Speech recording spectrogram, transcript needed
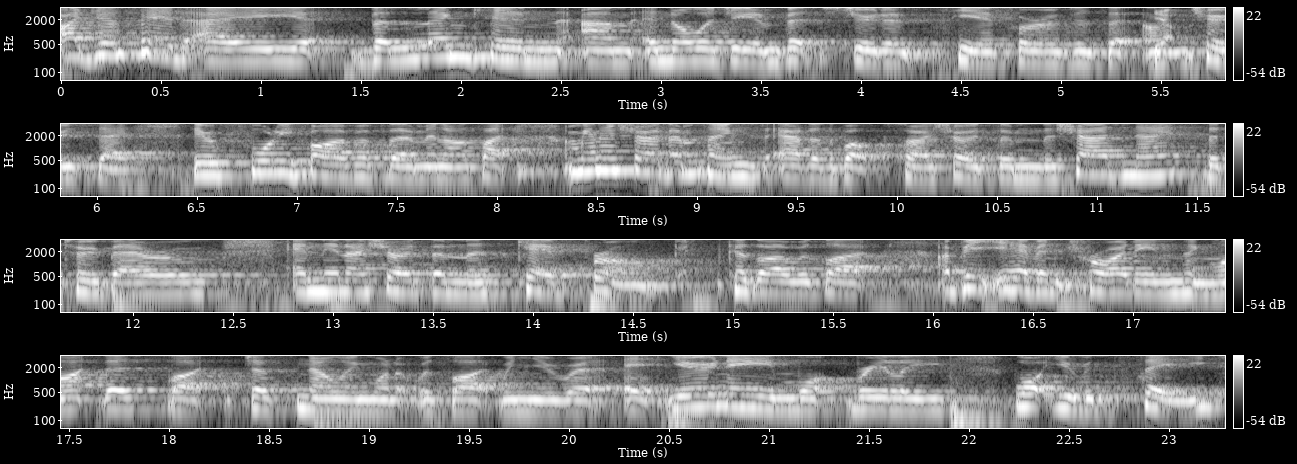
I just had a the Lincoln um, Enology and Vit students here for a visit on Yep. Tuesday. There were 45 of them, and I was like, I'm going to show them things out of the box. So I showed them the Chardonnays, the two barrels, and then I showed them this Cab Franc because I was like, I bet you haven't tried anything like this, like just knowing what it was like when you were at uni and what really what you would see.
